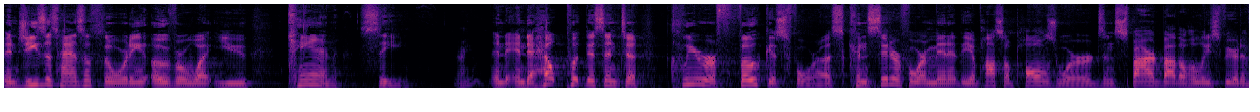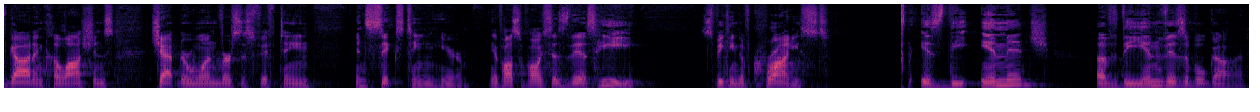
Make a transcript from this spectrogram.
and Jesus has authority over what you can see. Right? And, and to help put this into clearer focus for us, consider for a minute the Apostle Paul's words, inspired by the Holy Spirit of God in Colossians chapter 1, verses 15 and 16 here. The Apostle Paul says this He, speaking of Christ, is the image of the invisible God,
